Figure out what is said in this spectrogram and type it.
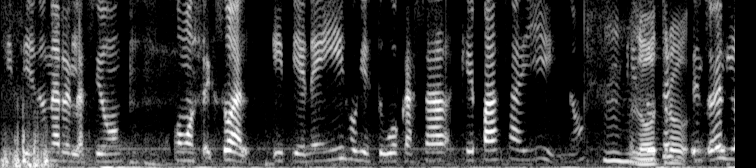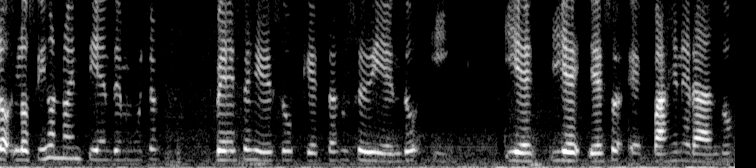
y tiene una relación homosexual y tiene hijos y estuvo casada, ¿qué pasa allí, no? Entonces, otro- entonces lo- los hijos no entienden muchas veces eso que está sucediendo y, y, e- y y eso eh, va generando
